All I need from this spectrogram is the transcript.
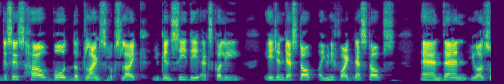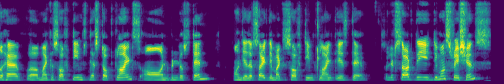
This is how both the clients looks like. You can see the Xcally agent desktop a unified desktops and then you also have uh, Microsoft Teams desktop clients on Windows 10 on the other side the Microsoft Team client is there so let's start the demonstrations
